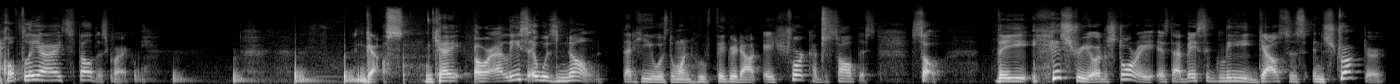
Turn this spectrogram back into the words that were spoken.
Hopefully I spelled this correctly. Gauss, okay? Or at least it was known that he was the one who figured out a shortcut to solve this. So, the history or the story is that basically Gauss's instructor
